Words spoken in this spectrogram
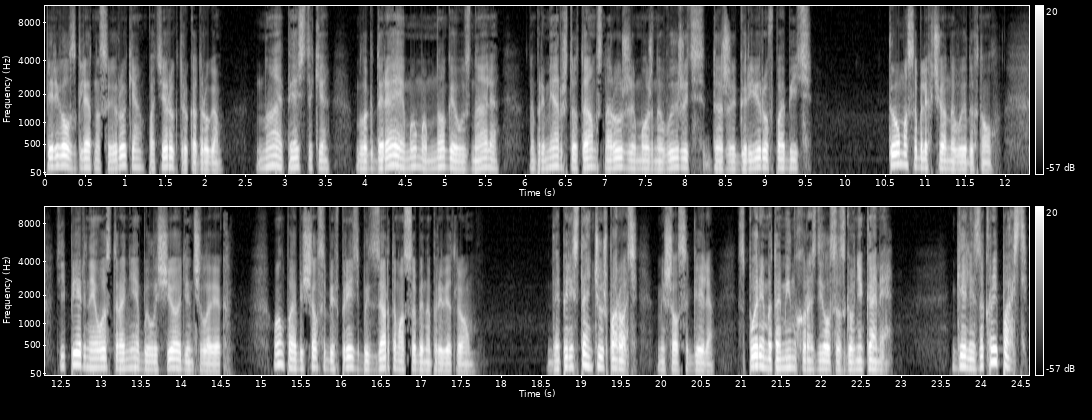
перевел взгляд на свои руки, потер их друг от друга. Но опять-таки, благодаря ему мы многое узнали. Например, что там снаружи можно выжить, даже гриров побить. Томас облегченно выдохнул. Теперь на его стороне был еще один человек. Он пообещал себе впредь быть Зартом особенно приветливым. «Да перестань чушь пороть!» — вмешался Геля. «Спорим, это Минху разделался с говняками!» «Гели, закрой пасть!»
